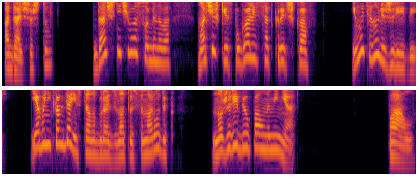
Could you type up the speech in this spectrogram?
А дальше что? Дальше ничего особенного. Мальчишки испугались открыть шкаф. И мы тянули жребий. Я бы никогда не стала брать золотой самородок, но жребий упал на меня — пал.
